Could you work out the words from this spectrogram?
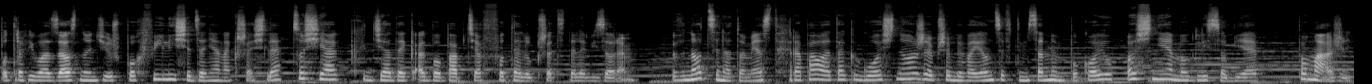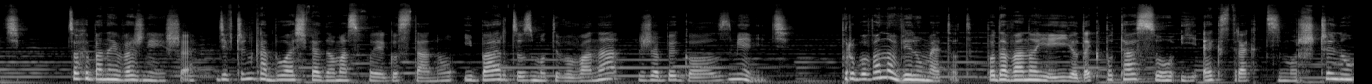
Potrafiła zasnąć już po chwili siedzenia na krześle, coś jak dziadek albo babcia w fotelu przed telewizorem. W nocy natomiast chrapała tak głośno, że przebywający w tym samym pokoju o śnie mogli sobie pomarzyć. Co chyba najważniejsze, dziewczynka była świadoma swojego stanu i bardzo zmotywowana, żeby go zmienić. Próbowano wielu metod. Podawano jej jodek potasu i ekstrakt z morszczynu,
